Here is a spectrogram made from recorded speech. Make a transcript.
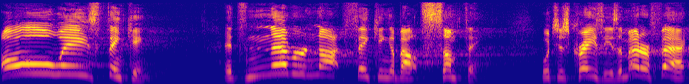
always thinking. It's never not thinking about something, which is crazy. As a matter of fact,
